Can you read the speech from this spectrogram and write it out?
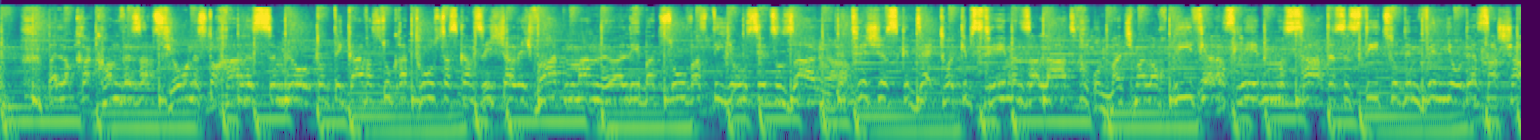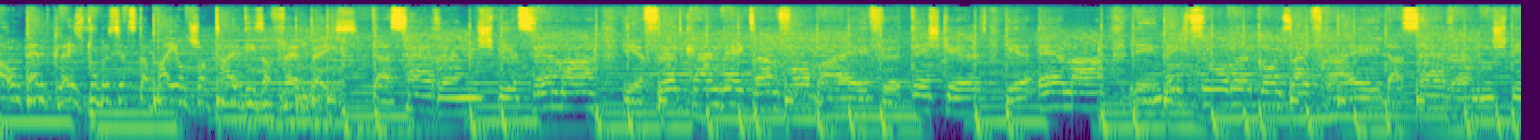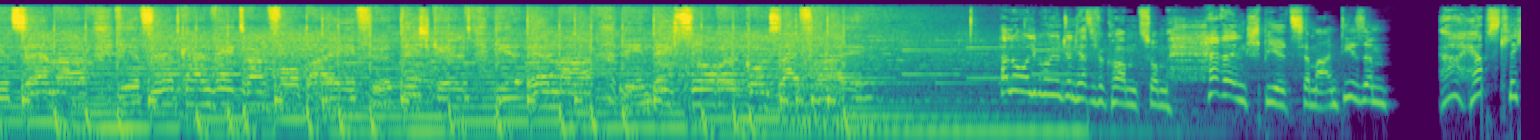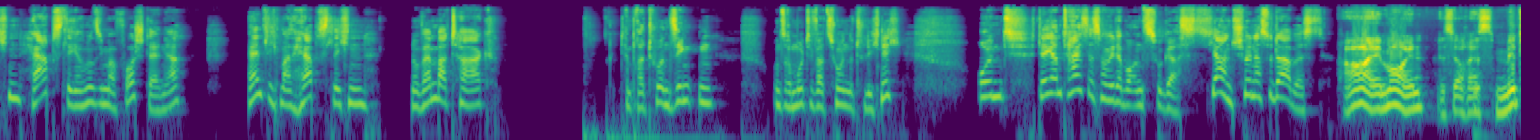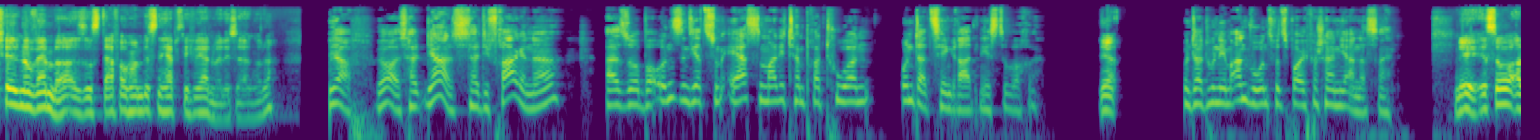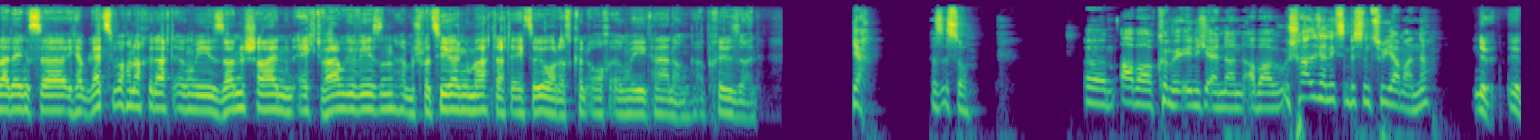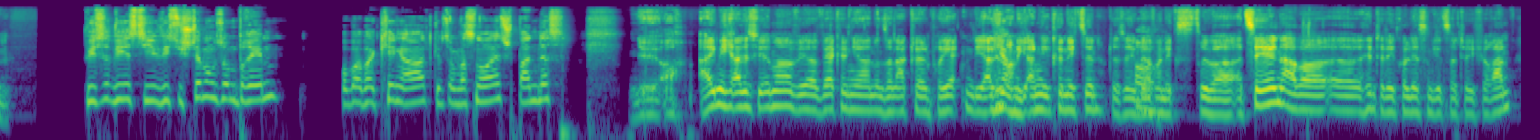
Bei lockerer Konversation ist doch alles im Lot. Und egal was du grad tust, das kann sicherlich warten. Man, hör lieber zu, was die Jungs hier zu sagen haben. Der Tisch ist gedeckt, heute gibt's Themensalat. Und manchmal auch Beef, ja, das Leben ist hart. Es ist die zu dem Vigno, der Sascha und Endclays. Du bist jetzt dabei und schon Teil dieser Fanbase. Das Herrenspielzimmer, hier führt kein Weg dran vorbei. Für dich gilt hier immer, lehn dich zurück und sei frei. Das Herrenspielzimmer, hier führt kein Weg dran vorbei. Für dich gilt hier immer, lehn dich zurück und sei frei. Hallo, liebe Community und herzlich willkommen zum Herrenspielzimmer an diesem ja, herbstlichen, herbstlichen, das muss ich mal vorstellen, ja. Endlich mal herbstlichen Novembertag. Temperaturen sinken, unsere Motivation natürlich nicht. Und der Jan Theis ist mal wieder bei uns zu Gast. Jan, schön, dass du da bist. Hi, moin. Ist ja auch erst Mitte November, also es darf auch mal ein bisschen herbstlich werden, würde ich sagen, oder? Ja, ja, ist halt, ja, das ist halt die Frage, ne? Also bei uns sind jetzt zum ersten Mal die Temperaturen unter 10 Grad nächste Woche. Ja. Und da du nebenan wohnst, wird es bei euch wahrscheinlich nie anders sein. Nee, ist so. Allerdings, äh, ich habe letzte Woche noch gedacht, irgendwie Sonnenschein und echt warm gewesen. Habe einen Spaziergang gemacht, dachte echt so, ja, das könnte auch irgendwie, keine Ahnung, April sein. Ja, das ist so. Ähm, aber können wir eh nicht ändern. Aber schadet ja nichts, ein bisschen zu jammern, ne? Nö, eben. Wie ist, wie ist, die, wie ist die Stimmung so in Bremen? Wobei bei King Art gibt es irgendwas Neues, Spannendes? Nö, auch eigentlich alles wie immer. Wir werkeln ja an unseren aktuellen Projekten, die alle Ja. noch nicht angekündigt sind. Deswegen Oh. darf man nichts drüber erzählen, aber äh, hinter den Kulissen geht es natürlich voran.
